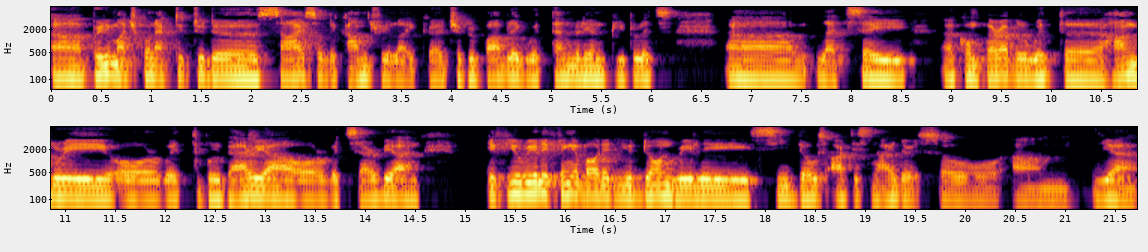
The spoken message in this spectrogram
uh, pretty much connected to the size of the country. Like uh, Czech Republic with 10 million people, it's uh, let's say uh, comparable with uh, Hungary or with Bulgaria or with Serbia, and if you really think about it, you don't really see those artists neither. So um, yeah,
